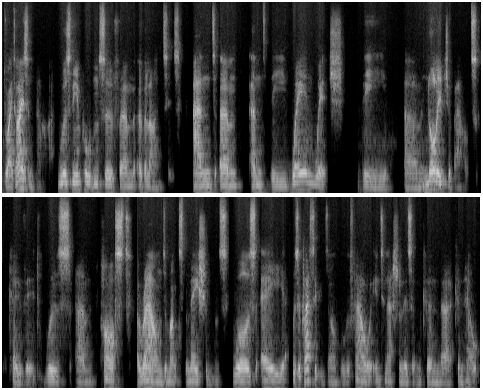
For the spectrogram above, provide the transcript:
Dwight Eisenhower was the importance of, um, of alliances and, um, and the way in which the um, knowledge about COVID was um, passed around amongst the nations was a was a classic example of how internationalism can uh, can help.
